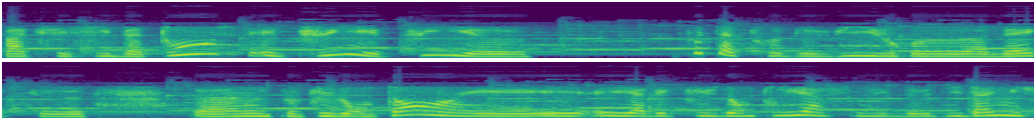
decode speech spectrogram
pas accessible à tous, et puis et puis peut-être de vivre avec un peu plus longtemps et, et- et avec plus d'enthousiasme et de dynamisme.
